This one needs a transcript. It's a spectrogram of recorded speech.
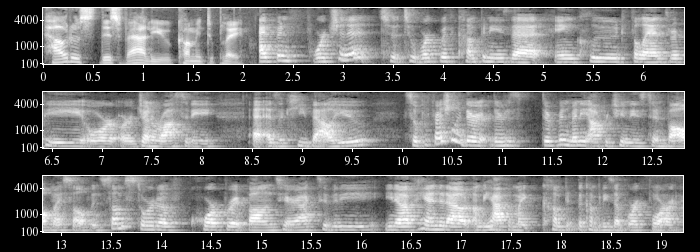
how does this value come into play? I've been fortunate to, to work with companies that include philanthropy or, or generosity as a key value. So professionally, there there's there have been many opportunities to involve myself in some sort of corporate volunteer activity. You know, I've handed out on behalf of my company, the companies I've worked for.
